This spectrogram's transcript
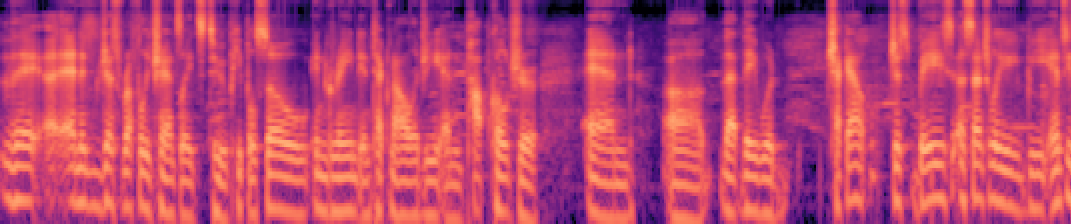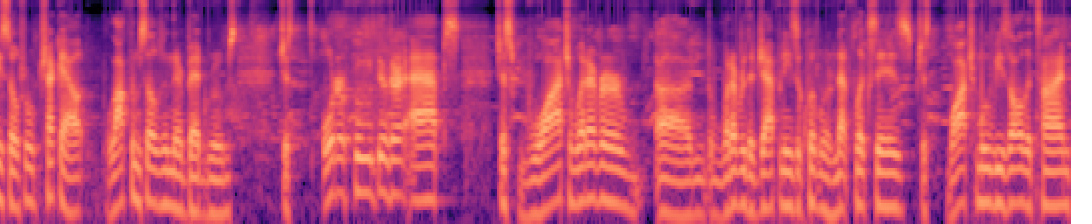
they and it just roughly translates to people so ingrained in technology and pop culture and uh, that they would check out just base essentially be antisocial check out lock themselves in their bedrooms just order food through their apps just watch whatever uh, whatever the japanese equivalent of netflix is just watch movies all the time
